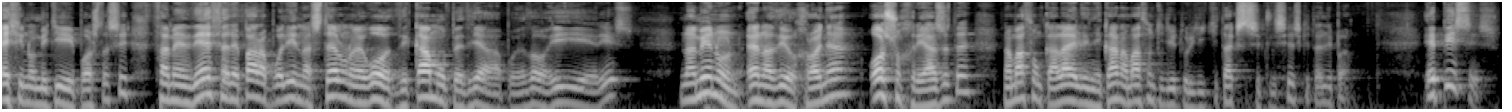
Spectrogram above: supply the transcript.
έχει νομική υπόσταση, θα με ενδιέφερε πάρα πολύ να στέλνω εγώ δικά μου παιδιά από εδώ ή ιερείς, να μείνουν ένα-δύο χρόνια, όσο χρειάζεται, να μάθουν καλά ελληνικά, να μάθουν τη λειτουργική τάξη της Εκκλησίας κτλ. Επίσης,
